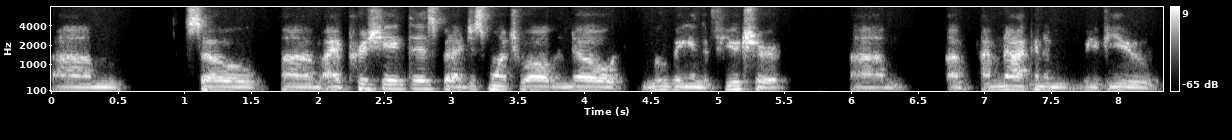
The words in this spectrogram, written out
Um, so um, I appreciate this, but I just want you all to know moving in the future, um, I'm, I'm, not going to review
